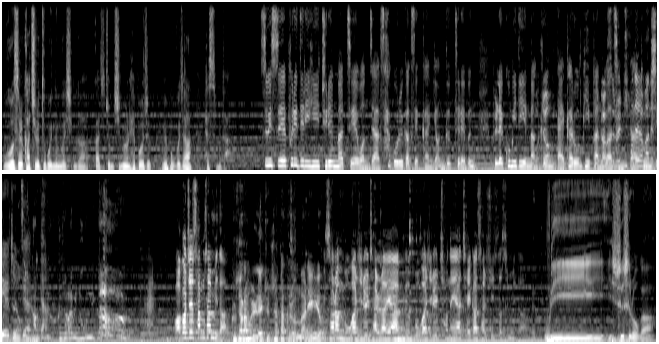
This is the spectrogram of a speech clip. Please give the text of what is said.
무엇을 가치로 두고 있는 것인가까지 좀 질문을 해보자, 해보고자 했습니다. 스위스의 프리드리히 듀렌마트의 원작 사고를 각색한 연극 트랩은 블랙 코미디인 만큼 날카로운 비판과 재미가 동시에. 존재합니다. 그 사람이 누굽니까? 과거 제 상사입니다. 그 사람을 내쫓았다 그런 말이에요. 그 사람 모가지를 잘라야 그 모가지를 쳐내야 제가 살 수 있었습니다. 우리 스스로가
